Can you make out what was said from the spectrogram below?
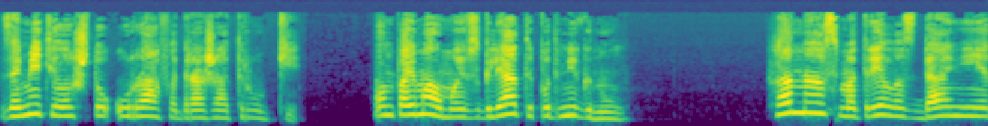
заметила, что у Рафа дрожат руки. Он поймал мой взгляд и подмигнул. Ханна осмотрела здание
